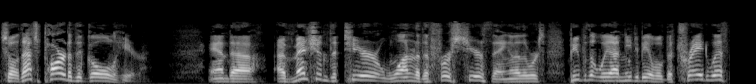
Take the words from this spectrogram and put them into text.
So that's part of the goal here. And uh, I've mentioned the tier one or the first tier thing. In other words, people that we need to be able to trade with.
